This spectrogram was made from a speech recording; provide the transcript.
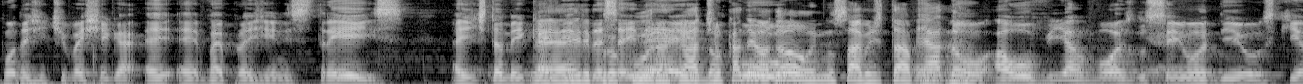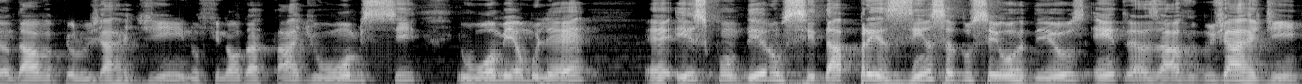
quando a gente vai chegar, é, é, vai pra Gênesis 3, a gente também cai É, dentro ele dessa procura, ideia. Adão, tipo, cadê o Adão? Ele não sabe onde tá, pô. É, Adão, ao ouvir a voz do Senhor Deus que andava pelo jardim no final da tarde, o homem se, o homem e a mulher é, esconderam-se da presença do Senhor Deus entre as árvores do jardim.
